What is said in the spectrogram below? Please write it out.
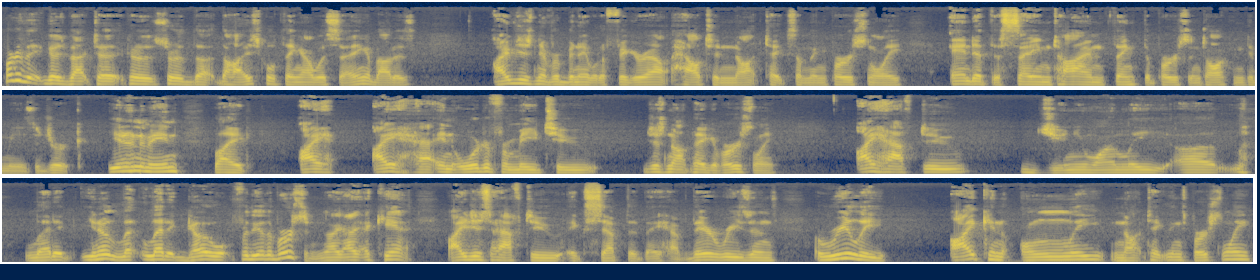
Part of it goes back to kind of sort of the, the high school thing I was saying about is I've just never been able to figure out how to not take something personally and at the same time think the person talking to me is a jerk. You know what I mean? Like I, I ha- in order for me to just not take it personally, I have to genuinely uh, let it, you know, let, let it go for the other person. Like I, I can't. I just have to accept that they have their reasons. Really, I can only not take things personally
